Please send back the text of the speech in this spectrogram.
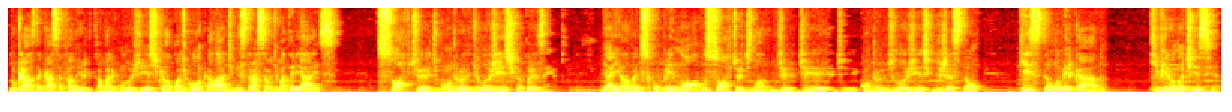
No caso da Cássia Faleiro, que trabalha com logística, ela pode colocar lá administração de materiais, software de controle de logística, por exemplo. E aí ela vai descobrir novos softwares de, de, de controle de logística, de gestão, que estão no mercado, que virou notícia.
